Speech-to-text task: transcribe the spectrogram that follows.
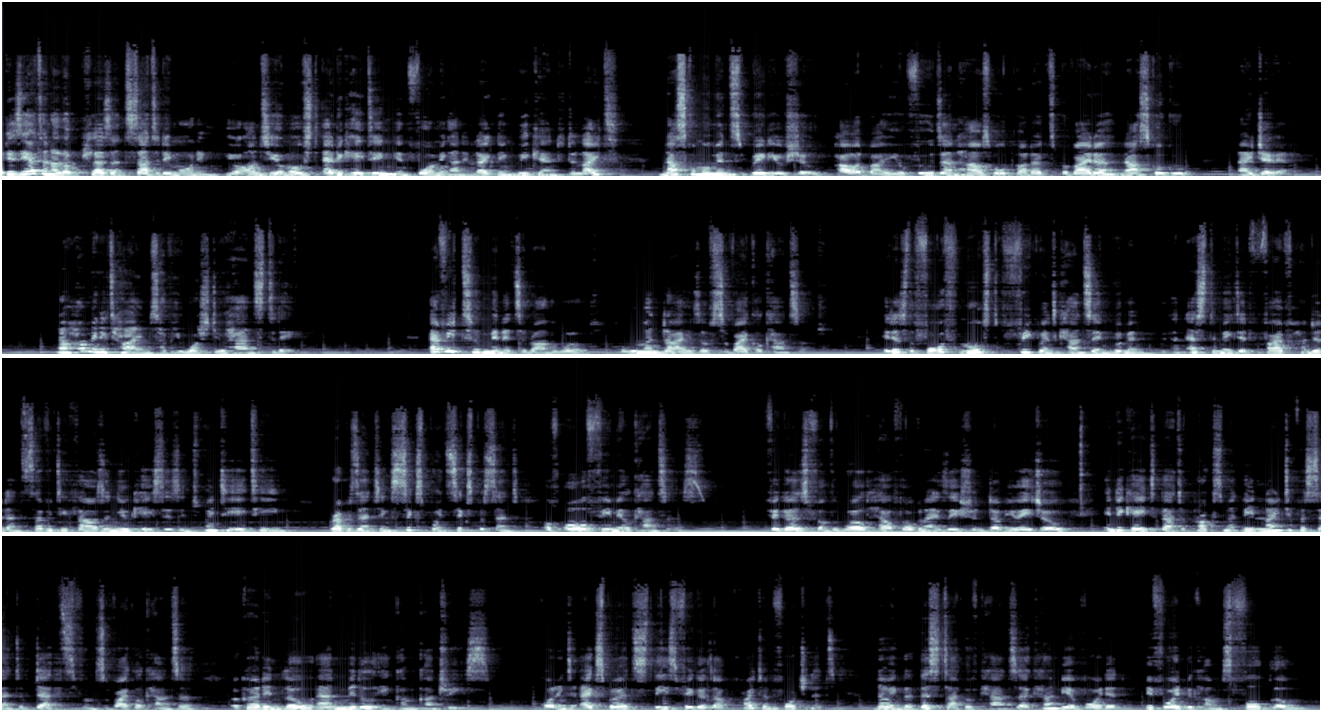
It is yet another pleasant Saturday morning. You're on to your most educating, informing, and enlightening weekend delight. NASCO Moments radio show, powered by your foods and household products provider, NASCO Group, Nigeria. Now, how many times have you washed your hands today? Every two minutes around the world, a woman dies of cervical cancer. It is the fourth most frequent cancer in women, with an estimated 570,000 new cases in 2018 representing 6.6% of all female cancers. Figures from the World Health Organization WHO indicate that approximately 90% of deaths from cervical cancer occurred in low and middle income countries. According to experts, these figures are quite unfortunate, knowing that this type of cancer can be avoided before it becomes full blown.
